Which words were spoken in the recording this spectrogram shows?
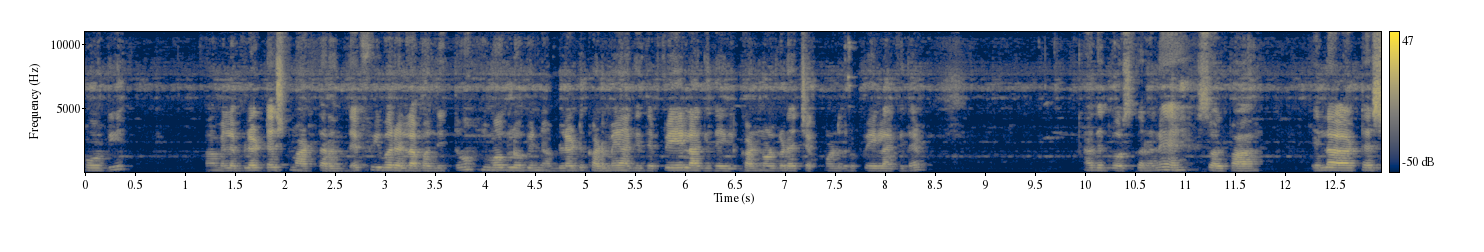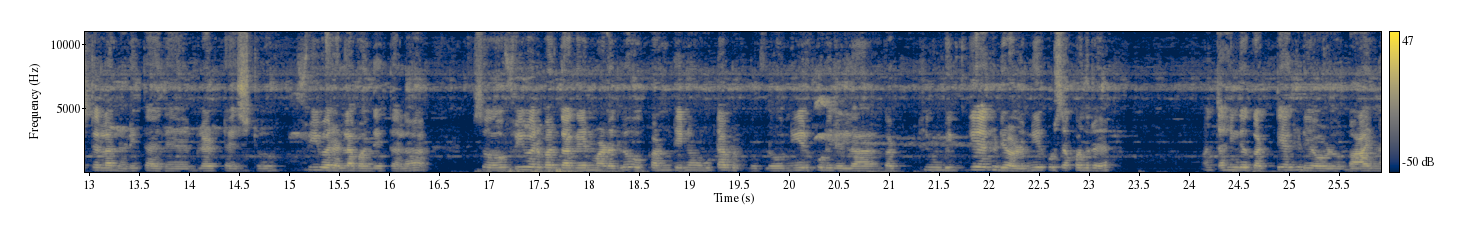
ಹೋಗಿ ಆಮೇಲೆ ಬ್ಲಡ್ ಟೆಸ್ಟ್ ಮಾಡ್ತಾರಂತೆ. ಫೀವರ್ ಎಲ್ಲ ಬಂದಿತ್ತು. ಹಿಮೋಗ್ಲೋಬಿನ್ ಬ್ಲಡ್ ಕಡಿಮೆ ಆಗಿದೆ ಪೇಲ್ ಆಗಿದೆ. ಇಲ್ಲಿ ಕಣ್ಣೊಳಗಡೆ ಚೆಕ್ ಮಾಡಿದ್ರು ಪೇಲ್ ಆಗಿದೆ. ಅದಕ್ಕೋಸ್ಕರನೇ ಸ್ವಲ್ಪ ಎಲ್ಲ ಟೆಸ್ಟ್ ಎಲ್ಲ ನಡೀತಾ ಇದೆ ಬ್ಲಡ್ ಟೆಸ್ಟು ಫೀವರ್ ಎಲ್ಲ ಬಂದಿತ್ತಲ್ಲ. ಸೊ ಫೀವರ್ ಬಂದಾಗ ಏನು ಮಾಡಿದ್ಲು? ಕಂಟಿನ್ಯೂ ಊಟ ಬಿಟ್ಬಿಟ್ಲು. ನೀರು ಕುಡಿಲಿಲ್ಲ. ಗಟ್ಟಿ ಹಿಂಗೆ ಬಿದ್ದೇ ಹಿಡಿಯೋಳು. ನೀರು ಕುಡ್ಸಕ್ಕೆ ಹೋದ್ರೆ ಅಂತ ಹಿಂಗೆ ಗಟ್ಟಿಯಾಗಿ ಹಿಡಿಯೋಳು ಬಾಯಿನ.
